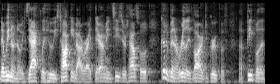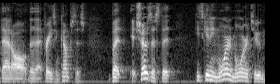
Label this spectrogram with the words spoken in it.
Now, we don't know exactly who he's talking about right there. I mean, Caesar's household could have been a really large group of, of people that that, all, that that phrase encompasses. But it shows us that he's getting more and more to,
